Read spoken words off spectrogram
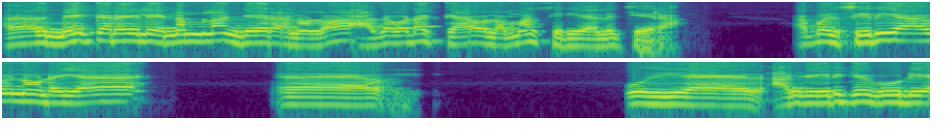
அதாவது மேக்கரையில் என்னமெல்லாம் செய்கிறானோ அதை விட கேவலமாக சிரியாவில் செய்கிறான் அப்போ சிரியாவினுடைய அங்கே இருக்கக்கூடிய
